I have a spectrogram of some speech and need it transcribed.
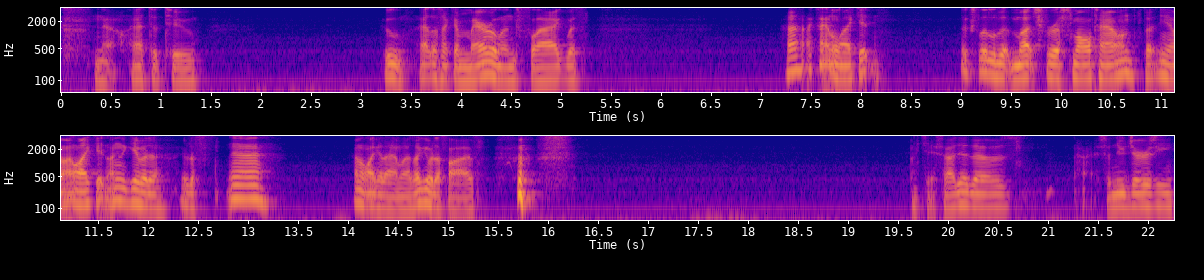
No, that's a two. Ooh, that looks like a Maryland flag with. Huh, I kind of like it. Looks a little bit much for a small town, but you know I like it. I'm gonna give it a give it a. Eh, I don't like it that much. I'll give it a five. okay, so I did those. All right, so New Jersey.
